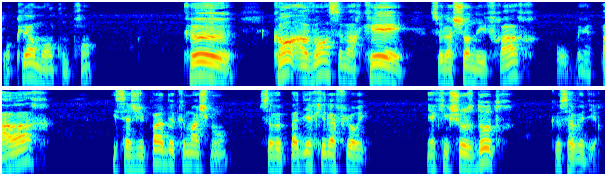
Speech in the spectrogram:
Donc clairement, on comprend que quand avant c'est marqué sur la chambre d'Yifrach, ou bien Parach, il ne s'agit pas de que Ça ne veut pas dire qu'il a fleuri. Il y a quelque chose d'autre que ça veut dire.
